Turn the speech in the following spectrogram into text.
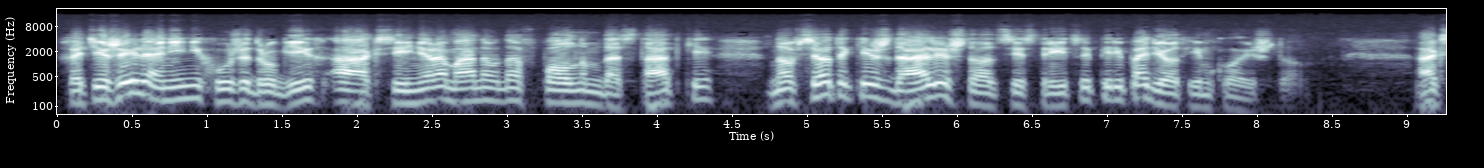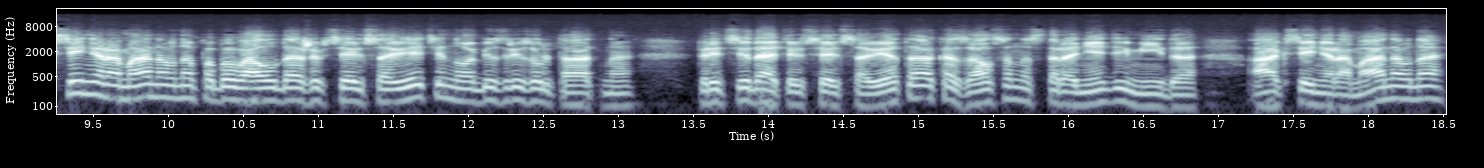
Хоть и жили они не хуже других, а Аксинья Романовна в полном достатке, но все-таки ждали, что от сестрицы перепадет им кое-что. Аксинья Романовна побывала даже в сельсовете, но безрезультатно. Председатель сельсовета оказался на стороне Демида, а Аксинья Романовна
